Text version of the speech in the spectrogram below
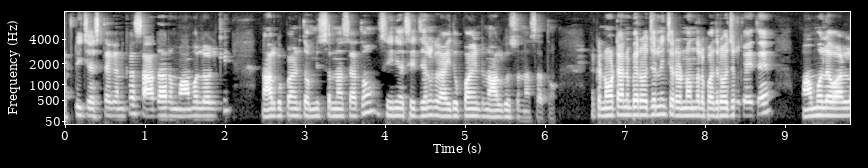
ఎఫ్డీ చేస్తే కనుక సాధారణ మామూలు వాళ్ళకి నాలుగు పాయింట్ తొమ్మిది సున్నా శాతం సీనియర్ సిటిజన్లకు ఐదు పాయింట్ నాలుగు సున్నా శాతం. ఇక నూట ఎనభై రోజుల నుంచి రెండు వందల పది రోజులకి అయితే మామూలు వాళ్ళ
